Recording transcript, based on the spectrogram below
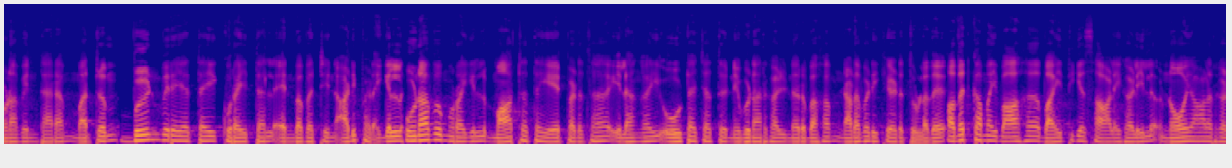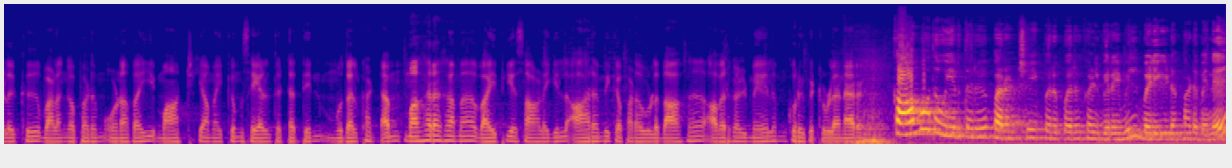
உணவின் தரம் மற்றும் வீண் விரயத்தை குறைத்தல் என்பவற்றின் அடிப்படையில் உணவு முறையில் மாற்றத்தை ஏற்படுத்த இலங்கை ஊட்டச்சத்து நிபுணர்கள் நிர்வாகம் நடவடிக்கை எடுத்துள்ளது. அதற்கமைவாக வைத்தியசாலைகளில் நோயாளர்களுக்கு வழங்கப்படும் உணவை மாற்றியமைக்கும் செயல் திட்டத்தின் முதல் கட்டம் மகரகம வைத்தியசாலையில் ஆரம்பிக்கப்பட உள்ளதாக அவர்கள் மேலும் குறிப்பிட்டுள்ளனர். காமோத உயர்தர பரீட்சை பெறுபவர்கள் விரைவில் வெளியிடப்படும் என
